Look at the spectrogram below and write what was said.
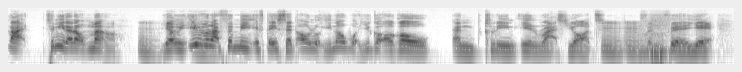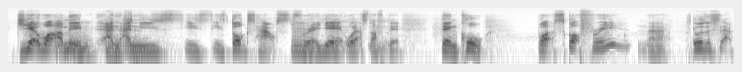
like to me that don't matter. Mm. You know what I mean? Even like for me, if they said, "Oh look, you know what? You gotta go and clean Ian Wright's yards Mm, mm, for, for a year." Do you get what I mean? Mm, and makes and sense. his his his dog's house for Mm. a year, all that stuff there. Then cool. But scot free, nah. It was a slap.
